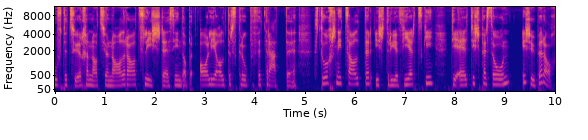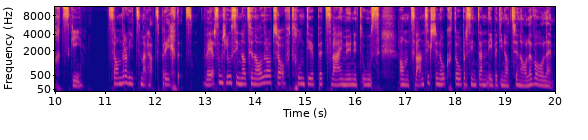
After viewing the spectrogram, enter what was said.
auf der Zürcher Nationalratsliste sind aber alle Altersgruppen vertreten. Das Durchschnittsalter ist 43, die älteste Person ist über 80. Sandra Witzmer hat es berichtet. Wer es am Schluss in den Nationalrat schafft, kommt in etwa zwei Monate aus. Am 20. Oktober sind dann eben die nationalen Wahlen.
